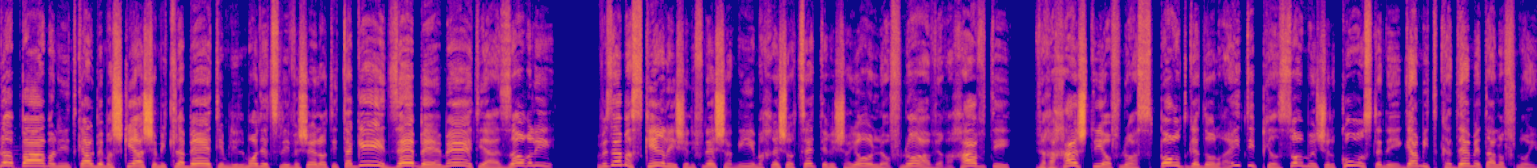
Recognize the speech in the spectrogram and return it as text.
לא פעם אני נתקל במשקיע שמתלבט אם ללמוד אצלי ושואל אותי, תגיד, זה באמת יעזור לי? וזה מזכיר לי שלפני שנים, אחרי שהוצאתי רישיון לאופנוע ורכבתי, ורכשתי אופנוע ספורט גדול, ראיתי פרסומת של קורס לנהיגה מתקדמת על אופנועים.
